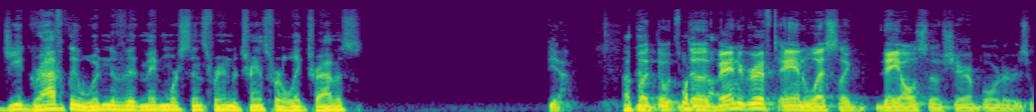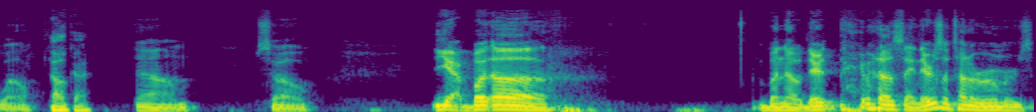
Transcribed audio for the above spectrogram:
geographically, wouldn't have it made more sense for him to transfer to Lake Travis? Okay, But the That's what I the. Vandegrift and Westlake they also share a border as well. okay, Um, so yeah, but uh, but no, there. What I was saying, there's a ton of rumors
